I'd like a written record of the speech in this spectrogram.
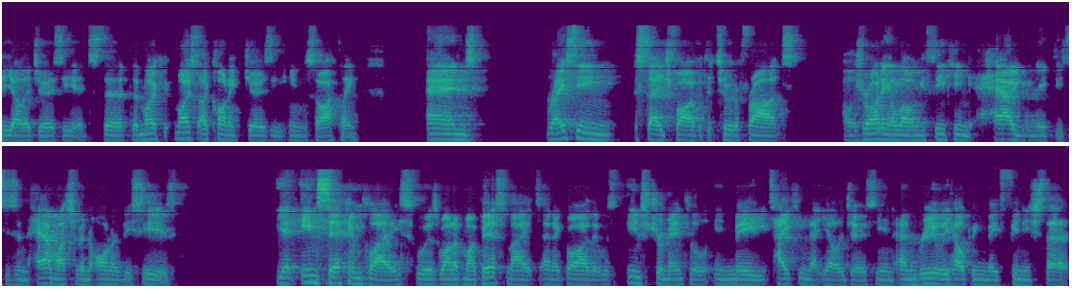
the yellow jersey. It's the, the most, iconic jersey in cycling. And racing stage five at the Tour de France, I was riding along thinking how unique this is and how much of an honour this is. Yet in second place was one of my best mates and a guy that was instrumental in me taking that yellow jersey and, and really helping me finish the,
